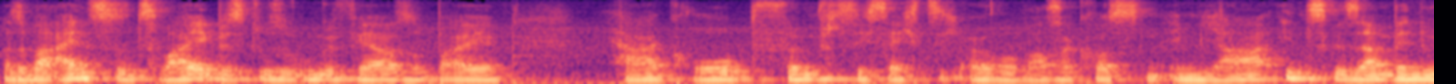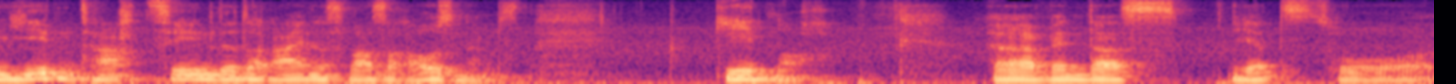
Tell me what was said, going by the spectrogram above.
Also bei 1 zu 2 bist du so ungefähr so bei ja, grob 50, 60 Euro Wasserkosten im Jahr. Insgesamt, wenn du jeden Tag 10 Liter reines Wasser rausnimmst. Geht noch. Äh, wenn das jetzt so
